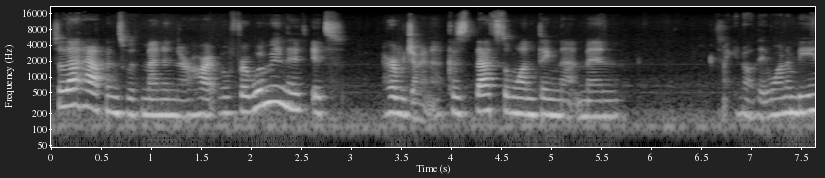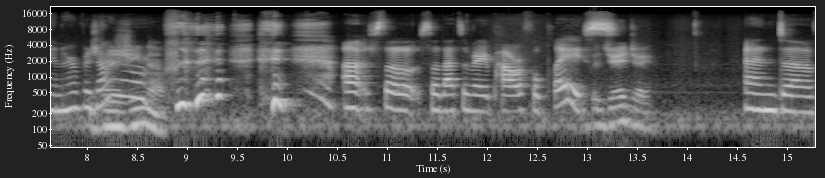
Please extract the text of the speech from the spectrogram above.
So that happens with men in their heart, but for women, it, it's her vagina because that's the one thing that men. You know they want to be in her vagina. uh, so so that's a very powerful place. The JJ. And uh,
